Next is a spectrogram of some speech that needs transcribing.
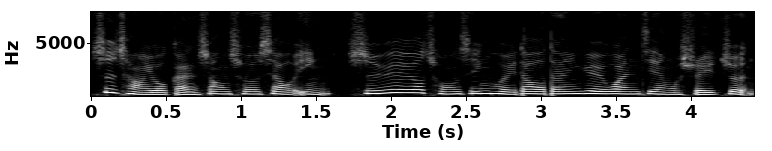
市场有赶上车效应。十月又重新回到到单月万件水准，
